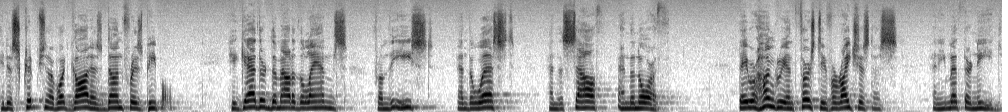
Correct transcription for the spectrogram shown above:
a description of what God has done for his people. He gathered them out of the lands from the east and the west and the south and the north. They were hungry and thirsty for righteousness, and he met their need.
